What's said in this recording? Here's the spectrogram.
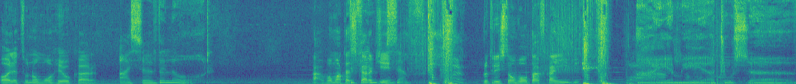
Olha, tu não morreu, cara. I serve the Lord. Tá, vamos matar esse cara aqui. Pro Tristão voltar a ficar imbi. I am here to serve.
